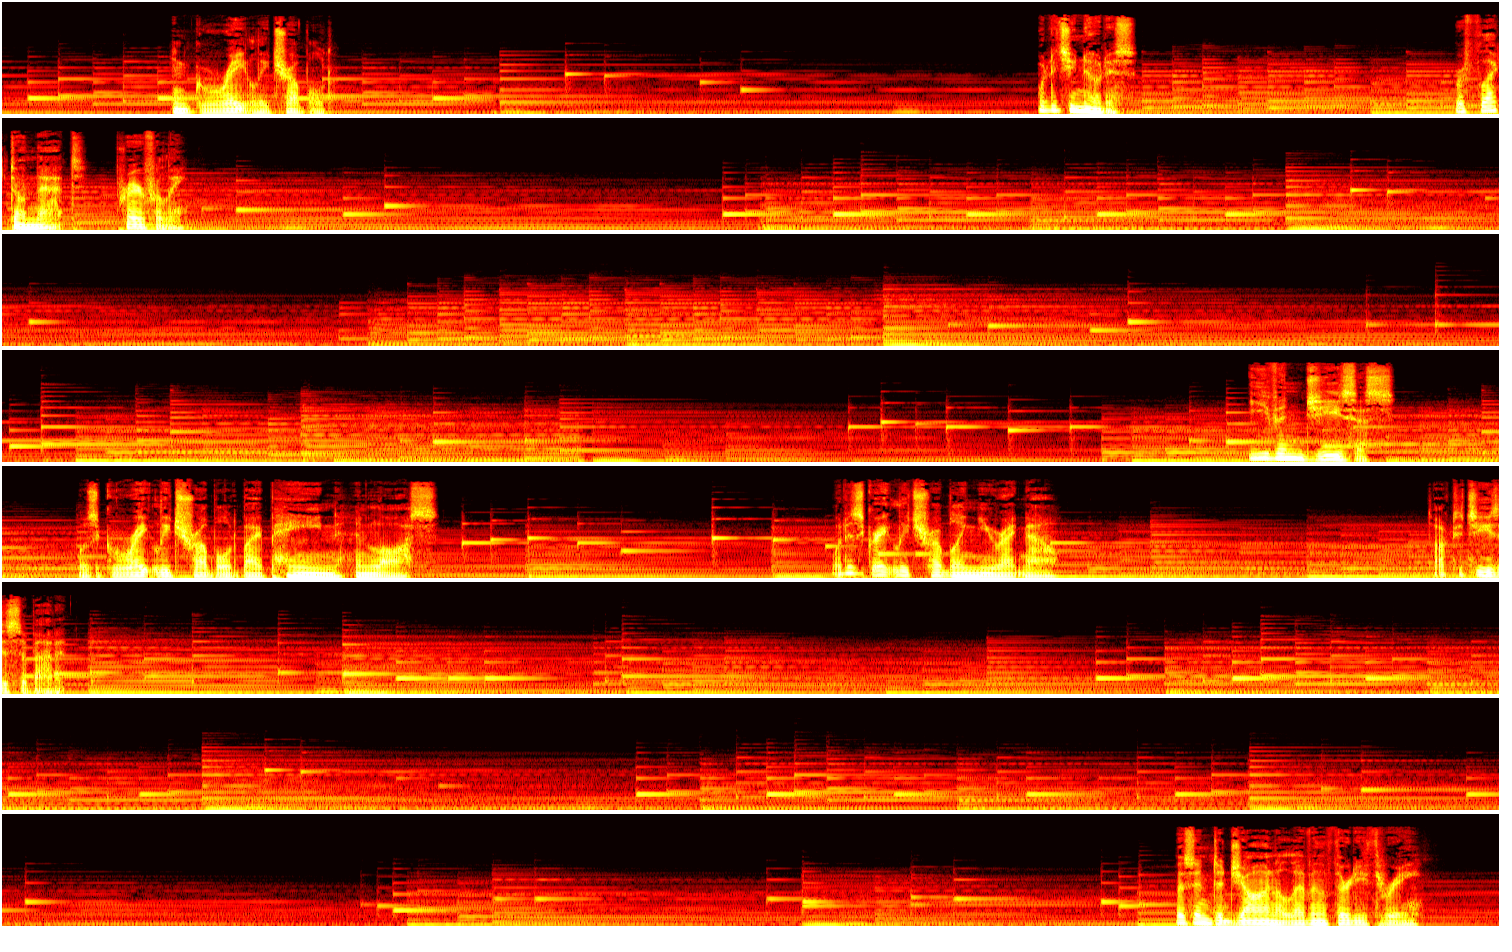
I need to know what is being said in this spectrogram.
and greatly troubled. What did you notice? Reflect on that prayerfully. Even Jesus was greatly troubled by pain and loss. What is greatly troubling you right now? Talk to Jesus about it. Listen to John 11:33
